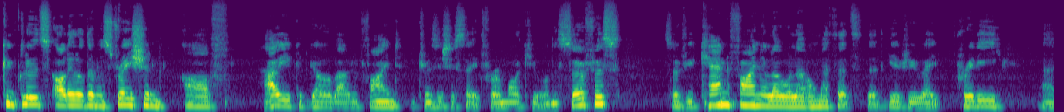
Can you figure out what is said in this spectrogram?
concludes our little demonstration of how you could go about and find a transition state for a molecule on the surface. So if you can find a lower level method that gives you a pretty uh,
